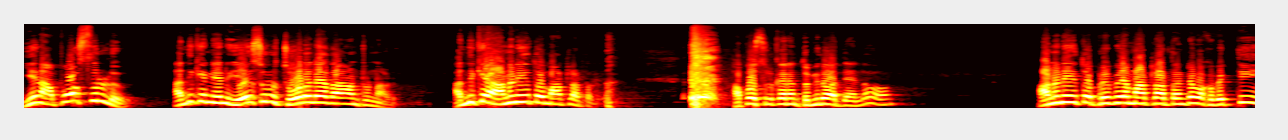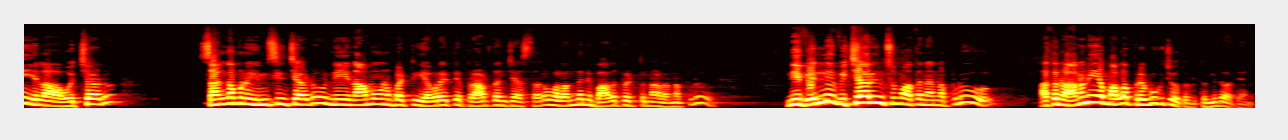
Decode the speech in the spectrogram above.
ఈయన అపోస్తులు అందుకే నేను యేసును చూడలేదా అంటున్నాడు. అందుకే అననీయతో మాట్లాడతాడు. అపోస్తుల కార్యం తొమ్మిదో అధ్యాయంలో అననీయతో ప్రభువే మాట్లాడుతుంటే ఒక వ్యక్తి ఇలా వచ్చాడు. సంఘమును హింసించాడు నీ నామమును బట్టి ఎవరైతే ప్రార్థన చేస్తారో వాళ్ళందరినీ బాధ పెడుతున్నాడు అన్నప్పుడు నీ వెళ్ళి విచారించుము అతను అన్నప్పుడు అతను అననీయ మళ్ళా ప్రభువుకి చూతాడు తొమ్మిదో అధ్యాయం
